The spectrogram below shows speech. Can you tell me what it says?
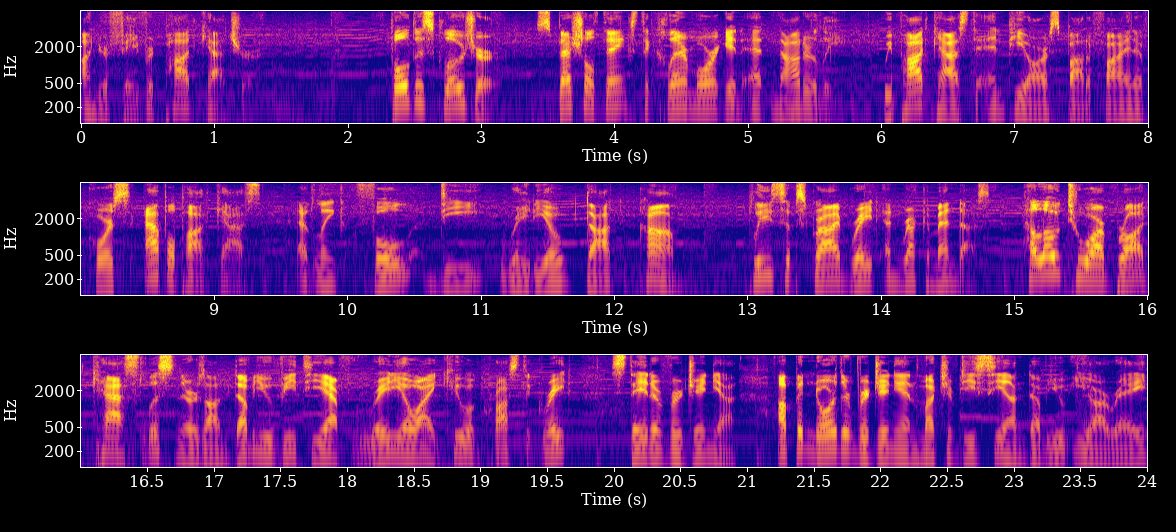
on your favorite podcatcher. Full disclosure special thanks to Claire Morgan at Nodderly. We podcast to NPR, Spotify, and of course, Apple Podcasts at link fulldradio.com. Please subscribe, rate, and recommend us. Hello to our broadcast listeners on WVTF Radio IQ across the great state of Virginia. Up in Northern Virginia and much of DC on WERA.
